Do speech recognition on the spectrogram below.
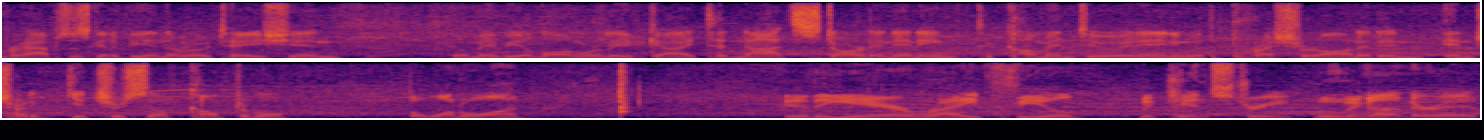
perhaps is going to be in the rotation, you know, maybe a long relief guy, to not start an inning, to come into an inning with pressure on it and, and try to get yourself comfortable. The 1 1. In the air, right field. McKinstry moving under it.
